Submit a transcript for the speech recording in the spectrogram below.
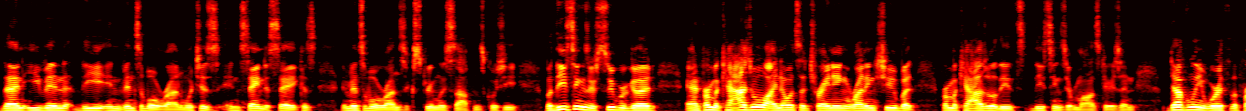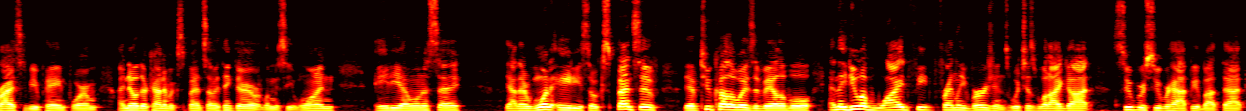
than even the Invincible Run, which is insane to say because Invincible Run's extremely soft and squishy. But these things are super good. And from a casual, I know it's a training running shoe, but from a casual, these, these things are monsters and definitely worth the price if you're paying for them. I know they're kind of expensive. I think they're, let me see, 180 I want to say. Yeah, they're 180, so expensive. They have two colorways available, and they do have wide feet friendly versions, which is what I got. Super, super happy about that.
